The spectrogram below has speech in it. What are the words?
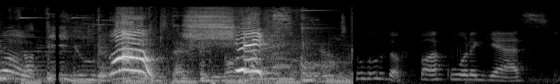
Whoa. Whoa! Shit! Who the fuck would have guessed?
